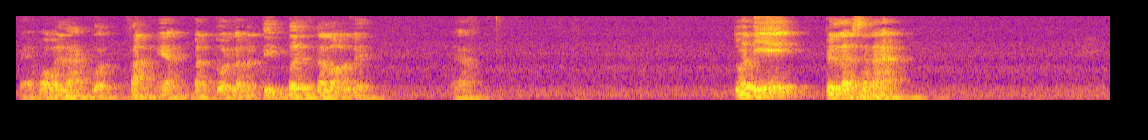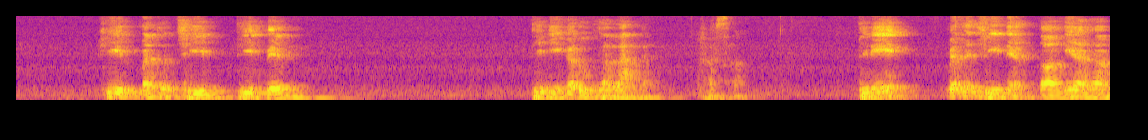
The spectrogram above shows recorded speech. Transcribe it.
แหมพอเวลากดฝั่งเนี้ย มันกดแล้วมันติดเบิ้ลตลอดเลยนะครับ ตัวนี้เป็นลักษณะคีบมัทเทิลชีฟที่เป็น ที่มีกระดูกสันหลังนะ ทีนี้เมทัลชีเนี่ย ตอนเนี้ยครับ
